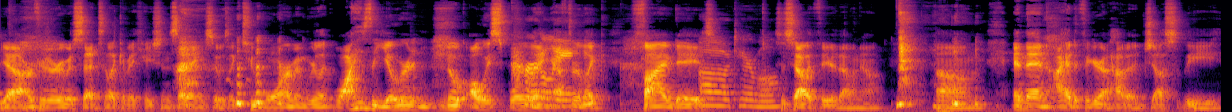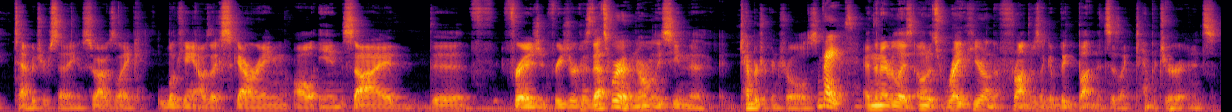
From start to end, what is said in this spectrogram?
yeah, our refrigerator was set to like a vacation setting, so it was like too warm, and we were like, "Why is the yogurt and milk always spoiling Curdling. after like five days?" Oh, terrible. So Sally figured that one out. Um, and then I had to figure out how to adjust the temperature settings. So I was like looking, I was like scouring all inside the fridge and freezer because that's where I've normally seen the temperature controls. Right. And then I realized, oh, it's right here on the front. There's like a big button that says like temperature, and it's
